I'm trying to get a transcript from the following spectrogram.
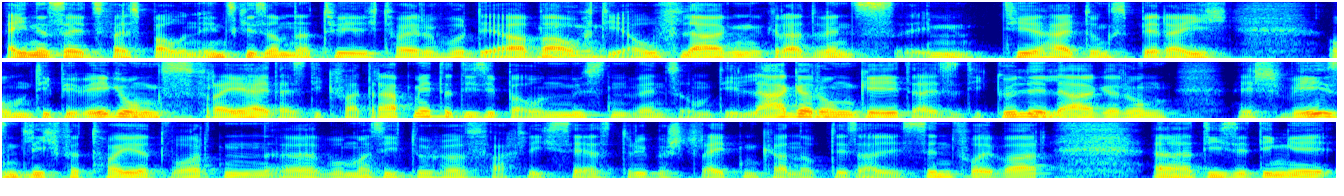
Einerseits, weil das Bauen insgesamt natürlich teurer wurde, aber mhm. auch die Auflagen, gerade wenn es im Tierhaltungsbereich um die Bewegungsfreiheit, also die Quadratmeter, die sie bauen müssen. Wenn es um die Lagerung geht, also die Güllelagerung, ist wesentlich verteuert worden, äh, wo man sich durchaus fachlich sehr drüber streiten kann, ob das alles sinnvoll war. Äh, diese Dinge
